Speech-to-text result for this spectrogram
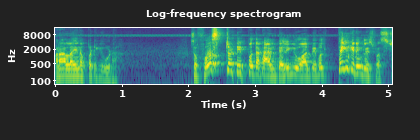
మన అలా అయినప్పటికీ కూడా so first tip that I'm telling you all people think in English first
